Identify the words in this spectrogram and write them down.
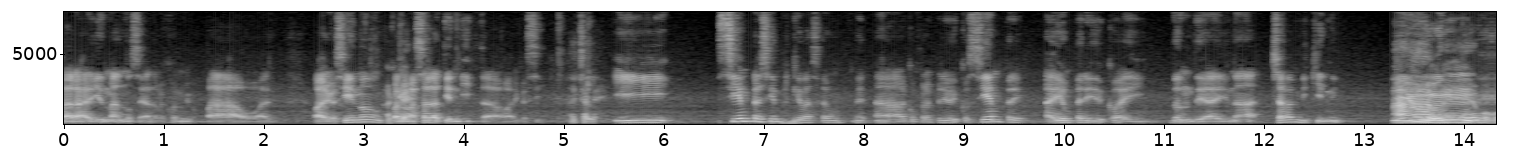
para alguien más, no sé, a lo mejor mi papá o algo, o algo así, ¿no? Cuando Ok. vas a la tiendita o algo así. Échale. Y siempre, siempre que vas a, un- a comprar periódicos, siempre hay un periódico ahí donde hay una chava en bikini Ah, un, huevo,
